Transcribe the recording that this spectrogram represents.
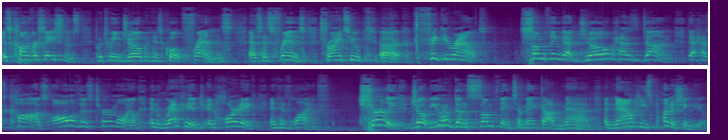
it's conversations between Job and his, quote, friends, as his friends try to uh, figure out something that Job has done that has caused all of this turmoil and wreckage and heartache in his life. Surely, Job, you have done something to make God mad, and now he's punishing you.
